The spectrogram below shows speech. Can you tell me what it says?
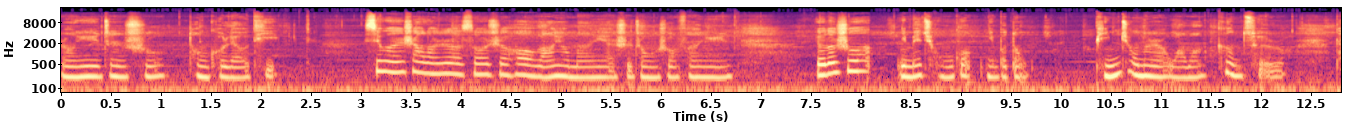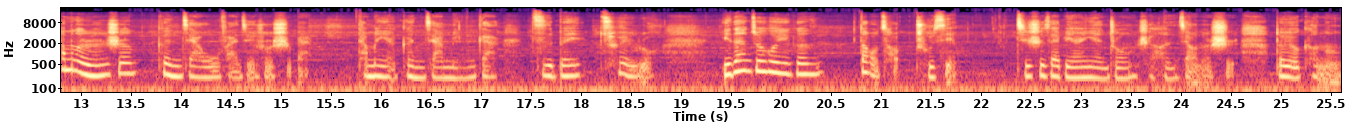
荣誉证书，痛哭流涕。新闻上了热搜之后，网友们也是众说纷纭。有的说你没穷过，你不懂，贫穷的人往往更脆弱，他们的人生更加无法接受失败，他们也更加敏感、自卑、脆弱。一旦最后一根稻草出现，即使在别人眼中是很小的事，都有可能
